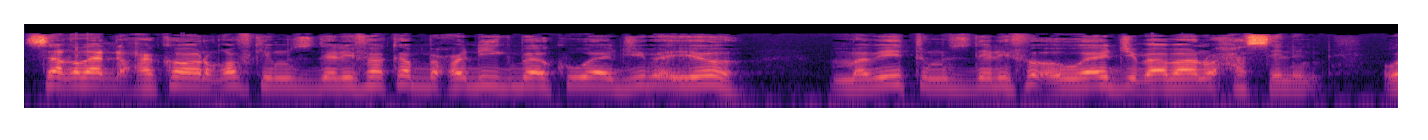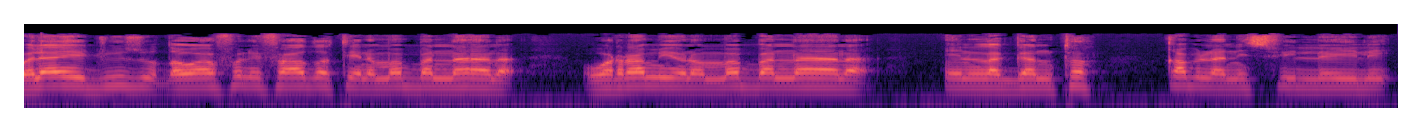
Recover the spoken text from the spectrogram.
saqda dhexe ka hor qofkii musdelifo ka baxo dhiig baa ku waajibayo mabiitu musdelifo oo waajib ah baan u xasilin walaa yajuusu dawaafulifaadatina ma banaana waramyuna ma banaana in la ganto qabla nisfi leyli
